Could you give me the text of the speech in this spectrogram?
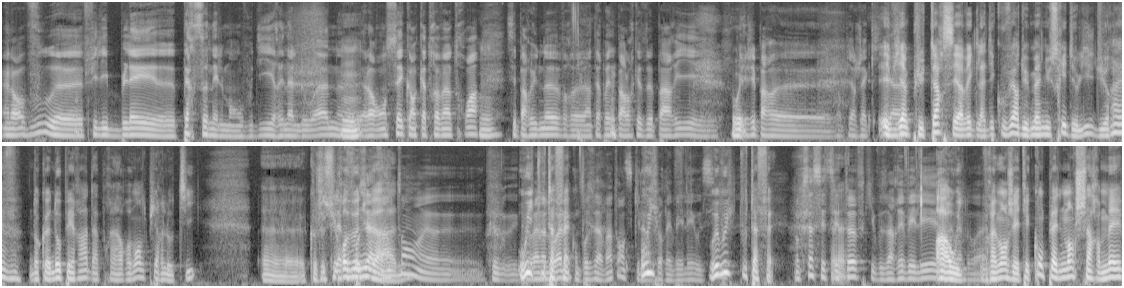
Alors vous, euh, Philippe Blais, euh, personnellement, on vous dit Reynaldo Hahn. Euh, mm. alors on sait qu'en 83, mm. c'est par une œuvre interprétée par l'Orchestre de Paris et dirigée par Jean-Pierre Jacquet. Et bien plus tard, c'est avec la découverte du manuscrit de l'île du rêve, donc un opéra d'après un roman de Pierre Loti. Euh, que je suis revenu à 20 ans. Euh, que, oui, tout à fait. a composé à 20 ans, ce qu'il a un peu révélé aussi. Oui, oui, tout à fait. Donc ça, c'est cette euh, œuvre qui vous a révélé. Ah oui, vraiment, j'ai été complètement charmé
